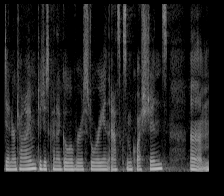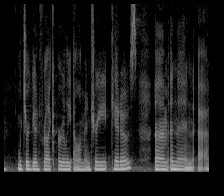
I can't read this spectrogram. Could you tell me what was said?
dinner time to just kind of go over a story and ask some questions, um, which are good for like early elementary kiddos. Um, and then, uh,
